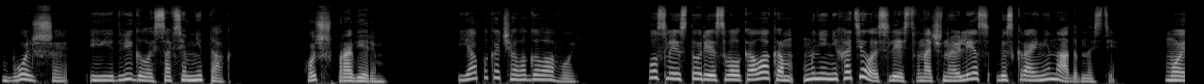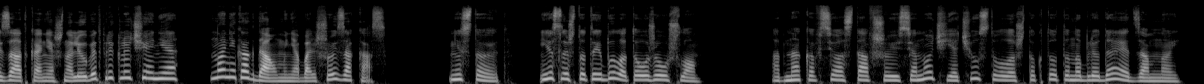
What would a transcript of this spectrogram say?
больше и двигалась совсем не так. «Хочешь, проверим?» Я покачала головой. После истории с волколаком мне не хотелось лезть в ночной лес без крайней надобности. Мой зад, конечно, любит приключения, но никогда у меня большой заказ. Не стоит. Если что-то и было, то уже ушло. Однако всю оставшуюся ночь я чувствовала, что кто-то наблюдает за мной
